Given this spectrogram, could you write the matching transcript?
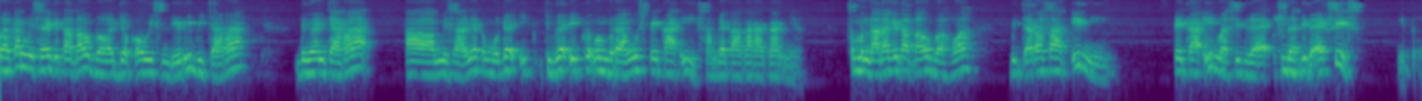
Bahkan misalnya kita tahu bahwa Jokowi sendiri bicara dengan cara uh, misalnya kemudian ik juga ikut memberangus PKI sampai ke akar-akarnya. Sementara kita tahu bahwa bicara saat ini PKI masih tidak sudah tidak eksis gitu.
